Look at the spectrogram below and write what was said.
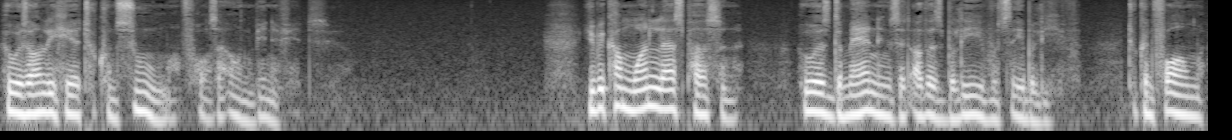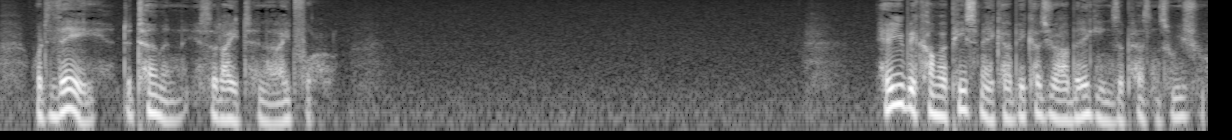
who is only here to consume for their own benefit you become one less person who is demanding that others believe what they believe, to conform what they determine is right and rightful. Here you become a peacemaker because you are bringing the presence with you,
